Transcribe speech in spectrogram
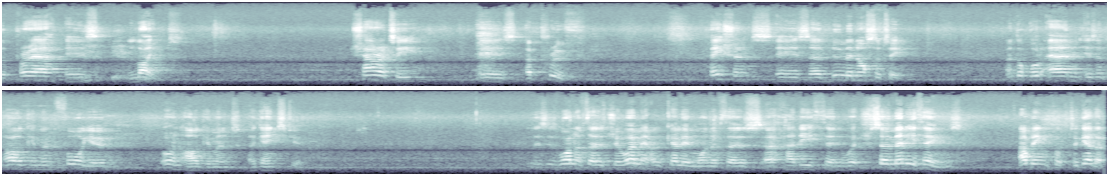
The prayer is light. Charity is a proof. Patience is a luminosity. And the Quran is an argument for you or an argument against you. This is one of those Jawami al Kalim, one of those uh, hadith in which so many things are being put together.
